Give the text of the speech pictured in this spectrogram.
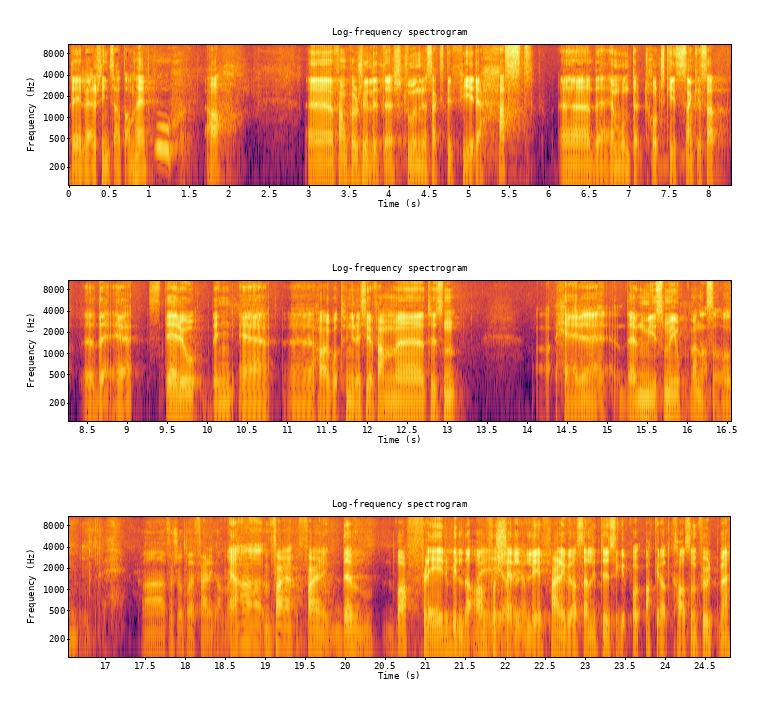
deilige skinnsettene her. Ja. Eh, 5,7 liters, 264 hest. Eh, Det er montert hotskis senkesett. Eh, Det er stereo. Den er, eh, har gått 125 000. Her eh, Det er mye som er gjort, men altså Ja, Få se på felgene. ja, fel, fel, Det var flere bilder av forskjellige felger, så jeg er litt usikker på akkurat hva som fulgte med.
